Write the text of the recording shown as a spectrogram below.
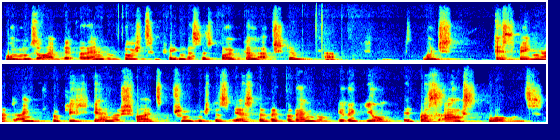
um so ein Referendum durchzukriegen, dass das Volk dann abstimmen kann. Und deswegen hat eigentlich wirklich hier in der Schweiz schon durch das erste Referendum die Regierung etwas Angst vor uns.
